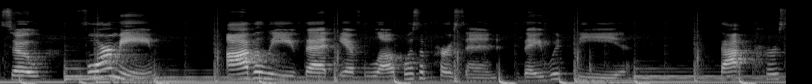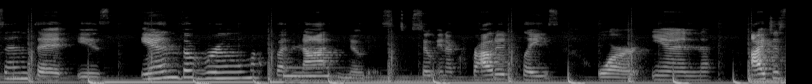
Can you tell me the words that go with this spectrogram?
So for me, I believe that if love was a person, they would be that person that is in the room but not noticed. So in a crowded place or in I just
